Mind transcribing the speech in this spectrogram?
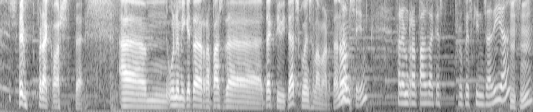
sempre costa. Um, una miqueta de repàs de- d'activitats. Comença la Marta, no? Doncs sí, farem repàs d'aquests propers 15 dies Uh -huh.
